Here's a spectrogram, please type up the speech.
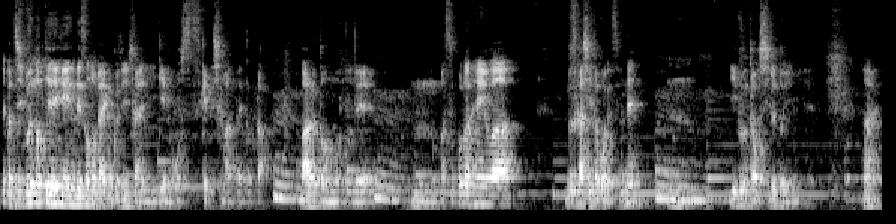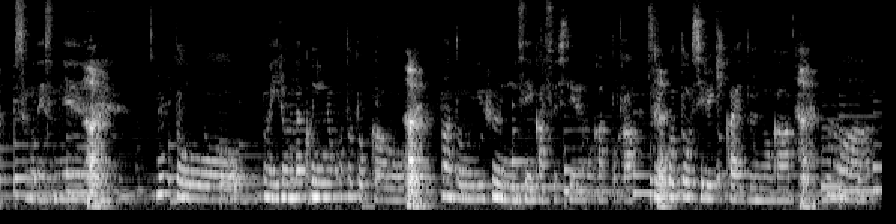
やっぱ自分の経験でその外国人社員に意見を押し付けてしまったりとか、うんはあると思うのうで、んうん、まあそこら辺は難しいところですよね。うん異文化を知るという意味で。はい。そうですね、はい。もっと、まあ、いろんな国のこととかを、はい。まあ、どういうふうに生活しているのかとかそういうことを知る機会というのが、はい。まあ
